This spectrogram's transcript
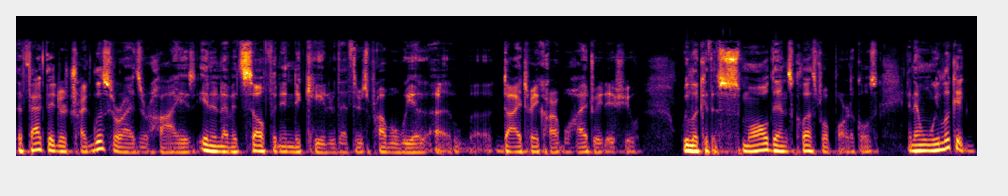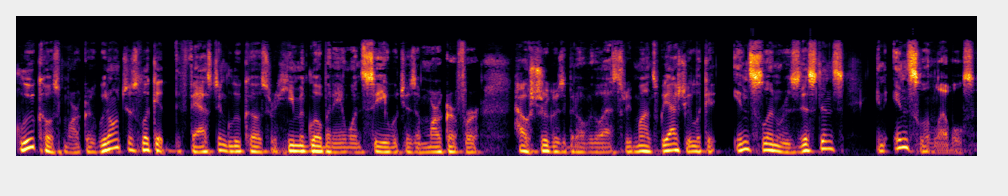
The fact that your triglycerides are high is in and of itself an indicator that there's probably a, a, a dietary carbohydrate issue. We look at the small dense cholesterol particles, and then when we look at glucose markers, we don't just look at the fasting glucose or hemoglobin A1C, which is a marker for how sugars have been over the last three months. We actually look at insulin resistance and insulin levels.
